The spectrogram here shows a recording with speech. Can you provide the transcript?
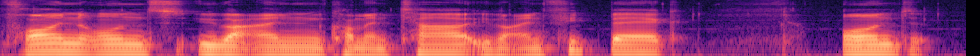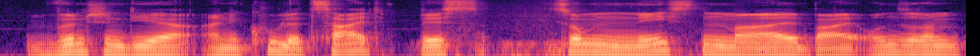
freuen uns über einen Kommentar, über ein Feedback und wünschen dir eine coole Zeit. Bis zum nächsten Mal bei unserem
